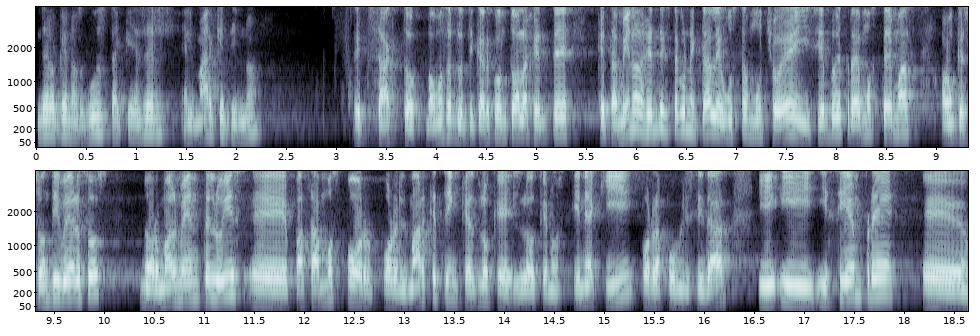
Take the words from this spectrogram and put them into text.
de lo que nos gusta, que es el, el marketing, ¿no? Exacto, vamos a platicar con toda la gente, que también a la gente que está conectada le gusta mucho, ¿eh? y siempre traemos temas, aunque son diversos, normalmente, Luis, eh, pasamos por, por el marketing, que es lo que, lo que nos tiene aquí, por la publicidad, y, y siempre eh,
